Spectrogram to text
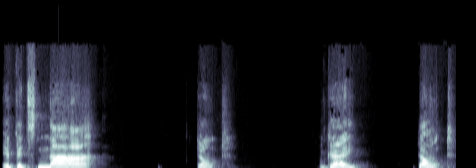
If it's not, don't. Okay? Don't.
